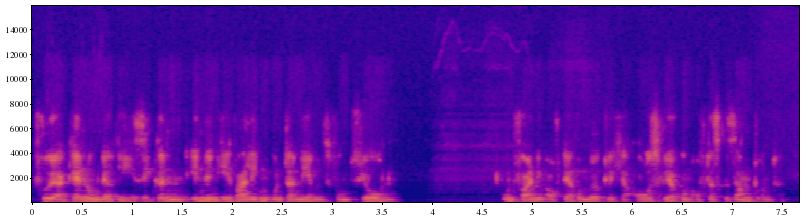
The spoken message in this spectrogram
Früherkennung der Risiken in den jeweiligen Unternehmensfunktionen und vor allen Dingen auch deren mögliche Auswirkung auf das Gesamtunternehmen.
